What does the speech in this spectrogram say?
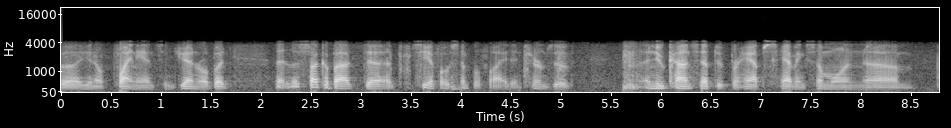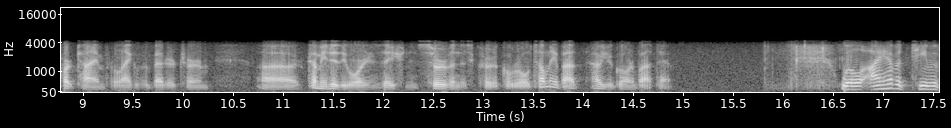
uh, you know finance in general, but let's talk about uh, CFO Simplified in terms of a new concept of perhaps having someone um, part time, for lack of a better term, uh, come into the organization and serve in this critical role. Tell me about how you're going about that. Well, I have a team of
